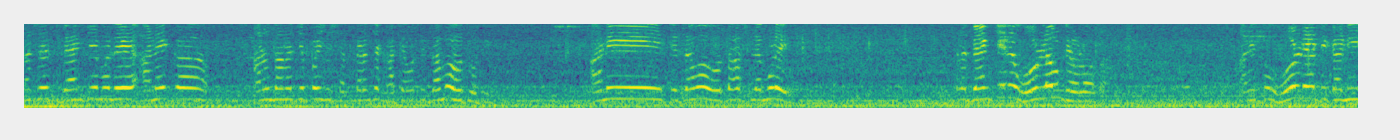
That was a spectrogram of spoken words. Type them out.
तसेच बँकेमध्ये अनेक अनुदानाचे पैसे शेतकऱ्यांच्या खात्यावरती जमा होत होते. आणि ते जमा होत असल्यामुळे त्याला बँकेने होल्ड लावून ठेवला होता. आणि तो होल्ड या ठिकाणी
